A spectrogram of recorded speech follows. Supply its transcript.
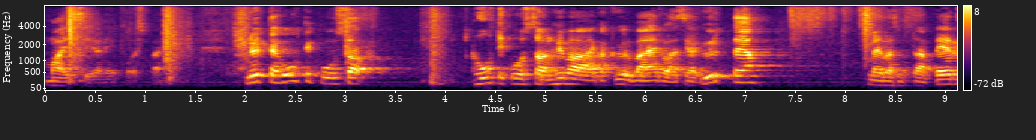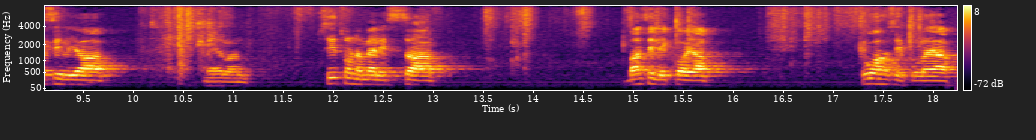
maissiin ja niin poispäin. Nyt huhtikuussa, huhtikuussa on hyvä aika kylvää erilaisia yrttejä. Meillä on esimerkiksi tää persiljaa, meillä on sitruunamelissaa, basilikoja, ruohosipuleja,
